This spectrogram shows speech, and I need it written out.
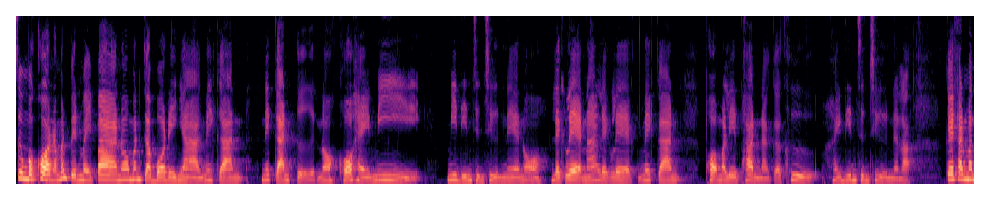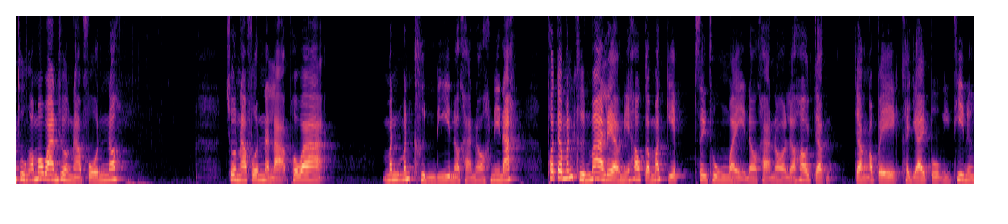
ซึ่งบกคอนะมันเป็นไม้ปลาเนาะมันกับบอได้ยากในการในการเกิดเนาะขอให้มีมีดินชื้นๆแน่เนาะแรกๆนะแรกๆในการเพาะเมล็ดพันธุ์นะก็คือให้ดินชื้นๆนั่นล่ะใกล้คันมันทุงเอามาวานช่วงหนาฝนเนาะ ช่วงหน้าฝนนั่นแหละเพราะว่ามันมันขึ้นดีเนาะค่ะเนาะนี่นะพอแต่มันขึ้นมาแล้วนี่เฮาก็มาเก็บใส่ถุงไว้เนาะค่ะเนาะแล้วเฮาจะจังเอาไปขยายปลูกอีกที่นึง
